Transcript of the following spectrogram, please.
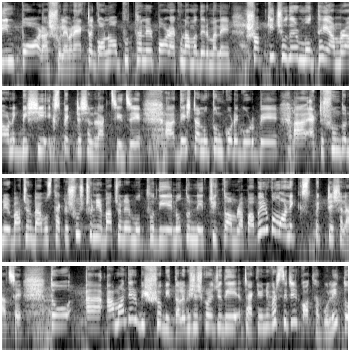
দিন পর আসলে মানে একটা গণ অভ্যুত্থানের পর এখন আমাদের মানে সব কিছুদের মধ্যেই আমরা অনেক বেশি এক্সপেকটেশন রাখছি যে দেশটা নতুন করে গড়বে একটা সুন্দর নির্বাচন ব্যবস্থা, একটা সুষ্ঠু নির্বাচনের মধ্য দিয়ে নতুন নেতৃত্ব আমরা পাবো, এরকম অনেক এক্সপেকটেশন আছে। তো আমাদের বিশ্ববিদ্যালয়, বিশেষ করে যদি ঢাকা ইউনিভার্সিটির কথা বলি, তো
